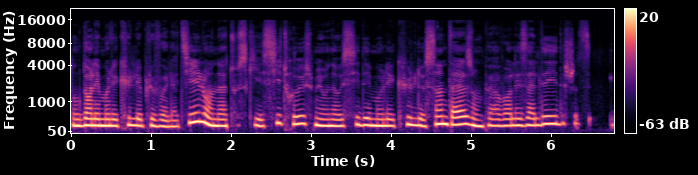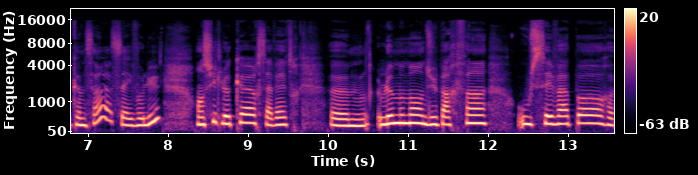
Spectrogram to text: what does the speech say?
Donc dans les molécules les plus volatiles, on a tout ce qui est citrus, mais on a aussi des molécules de synthèse. On peut avoir les aldéhydes, comme ça, ça évolue. Ensuite, le cœur, ça va être euh, le moment du parfum où s'évaporent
